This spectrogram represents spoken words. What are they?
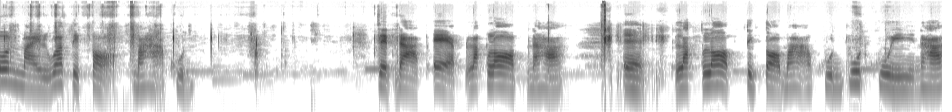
ต้นใหม่หรือว่าติดต่อมาหาคุณเจ็ดดาบแอบลักลอบนะคะ แอบลักลอบติดต่อมาหาคุณพูดคุยนะคะ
